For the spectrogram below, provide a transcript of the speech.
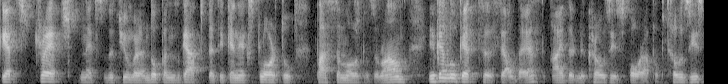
gets stretched next to the tumor and opens gaps that you can explore to pass some molecules around. You can look at uh, cell death, either necrosis or apoptosis.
